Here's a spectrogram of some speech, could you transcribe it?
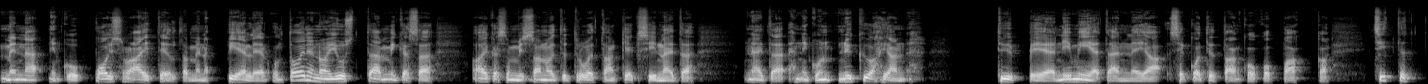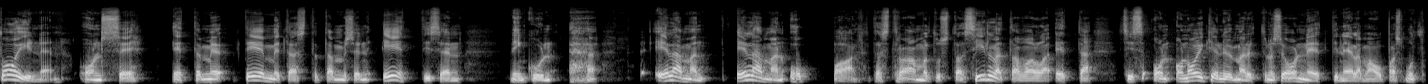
mennä niin kuin pois raiteilta, mennä pieleen. On toinen on just tämä, mikä sä aikaisemmin sanoit, että ruvetaan keksiä näitä, näitä niin kuin nykyajan tyyppejä ja nimiä tänne ja sekoitetaan koko pakka. Sitten toinen on se, että me teemme tästä tämmöisen eettisen niin kuin, äh, elämän, elämän op, oppaan tästä raamatusta sillä tavalla, että siis on, on oikein ymmärrettynä se on eettinen elämäopas, mutta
